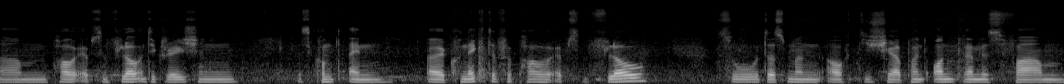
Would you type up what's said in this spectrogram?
ähm, Power Apps und Flow Integration. Es kommt ein äh, Connector für Power Apps und Flow, so dass man auch die SharePoint On-Premise Farm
